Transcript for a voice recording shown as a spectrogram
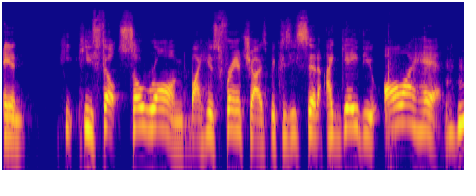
And he, he felt so wronged by his franchise because he said, I gave you all I had. Mm-hmm.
